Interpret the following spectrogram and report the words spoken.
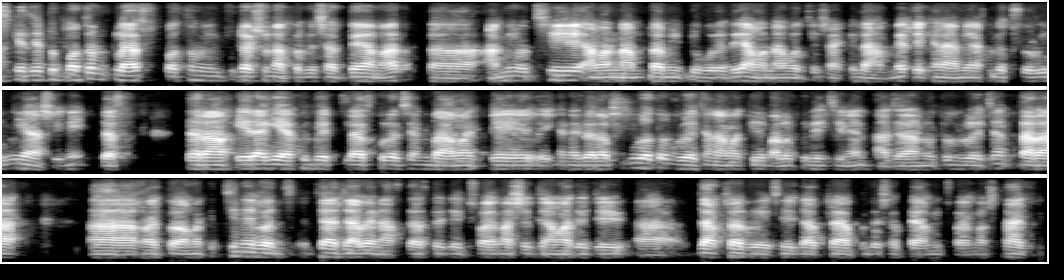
আজকে যেহেতু প্রথম ক্লাস, প্রথম ইন্ট্রোডাকশন আপনাদের সাথে আমার। আমি হচ্ছি আমার নামটা আমি একটু বলে দিই আমার নাম হচ্ছে শাকিল আহমেদ। এখানে আমি আসলে ছবি নিয়ে আসিনি। যারা এর আগে অ্যাফিলিয়েট ক্লাস করেছেন বা আমাকে এখানে যারা পুরাতন রয়েছেন আমাকে ভালো করে চিনেন। আর যারা নতুন রয়েছেন তারা হয়তো আমাকে চিনে যাবেন আস্তে, আস্তে যে ছয় মাসের যে আমাদের যে যাত্রা রয়েছে, যাত্রা আপনাদের সাথে আমি ছয় মাস থাকব।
